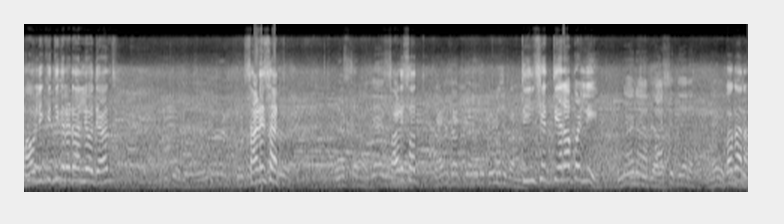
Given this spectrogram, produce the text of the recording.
माऊली किती कॅरेट आणले होते आज? साडेसात. साडेसात. तीनशे तेरा पडली? बघा ना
